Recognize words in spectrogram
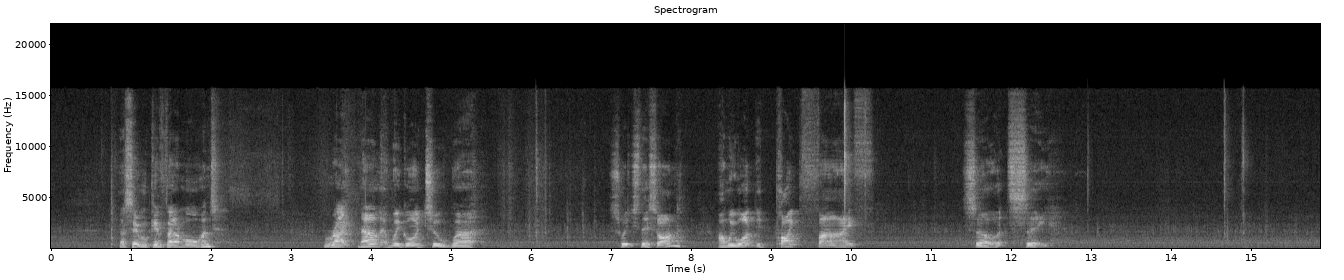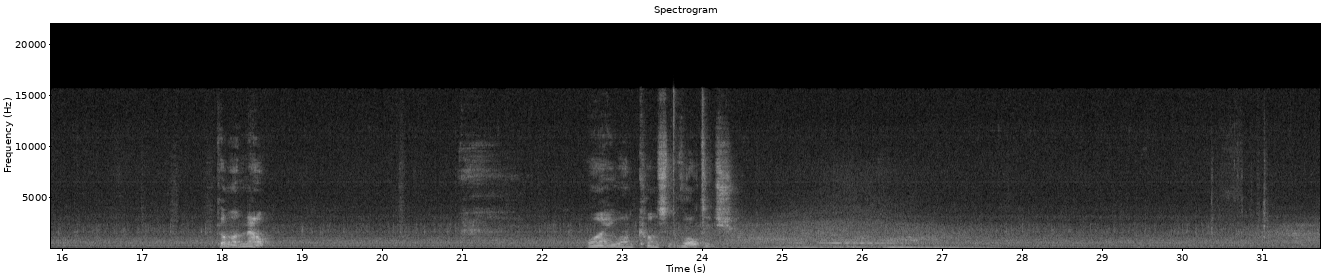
let's say we'll give that a moment. Right, now then we're going to uh, switch this on and we wanted 0.5 so let's see. Come on now. Why are you on constant voltage?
